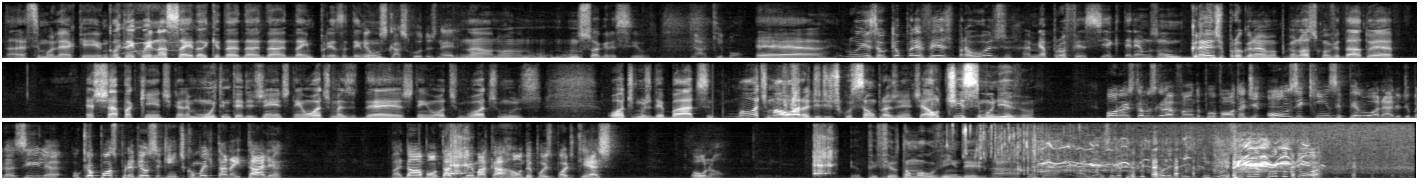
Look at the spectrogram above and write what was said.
Tá, esse moleque aí. Eu encontrei com ele na saída aqui da, da, da, da empresa. Dei Deu um... uns cascudos nele? Não, não, não, não sou agressivo. Ah, que bom. É, Luiz, o que eu prevejo para hoje, a minha profecia é que teremos um grande programa, porque o nosso convidado é é chapa quente, cara, é muito inteligente, tem ótimas ideias, tem ótimo, ótimos ótimos debates, uma ótima hora de discussão pra gente, é altíssimo nível. Bom, nós estamos gravando por volta de 11h15 pelo horário de Brasília. O que eu posso prever é o seguinte: como ele tá na Itália, vai dar uma vontade de comer macarrão depois do podcast. Ou não? Eu prefiro tomar o vinho dele. Ah, tá bom. Aliás, ele é produtor, inclusive, inclusive ele é produtor.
